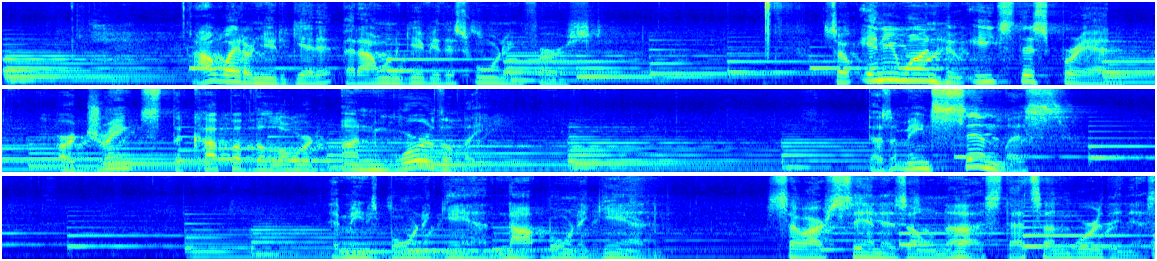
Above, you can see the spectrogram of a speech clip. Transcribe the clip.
I'll wait on you to get it, but I want to give you this warning first. So, anyone who eats this bread or drinks the cup of the Lord unworthily, doesn't mean sinless. It means born again, not born again. So our sin is on us. That's unworthiness.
